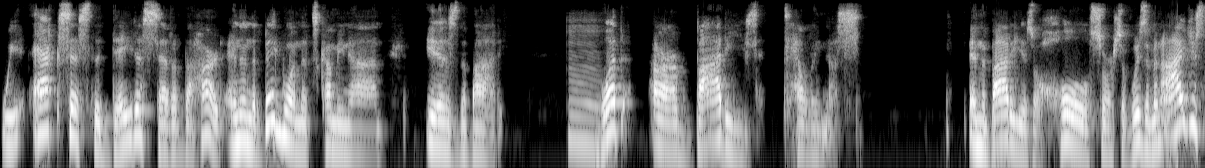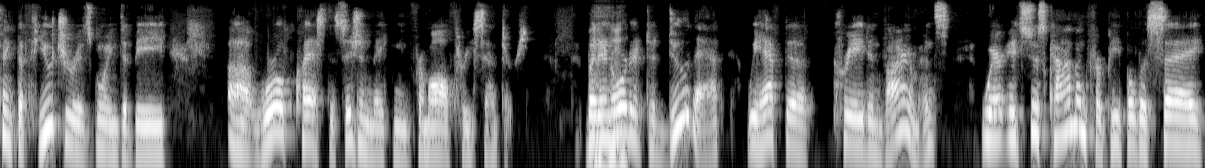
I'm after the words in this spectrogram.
we access the data set of the heart. And then the big one that's coming on is the body. Mm. What are bodies telling us? And the body is a whole source of wisdom. And I just think the future is going to be uh, world class decision making from all three centers. But mm-hmm. in order to do that, we have to create environments where it's just common for people to say,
